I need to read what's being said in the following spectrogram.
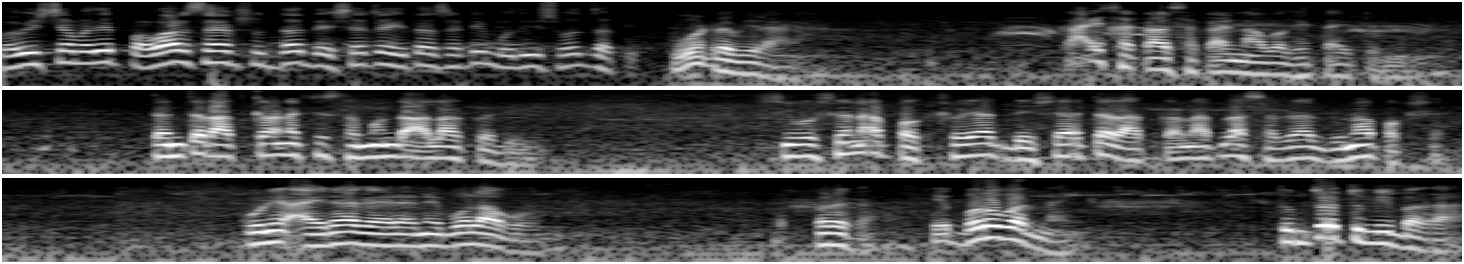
भविष्यामध्ये पवार साहेबसुद्धा देशाच्या हितासाठी मोदीसोबत जातील. कोण रवी राणा? काय सकाळ सकाळ नावं घेताय तुम्ही? त्यांच्या राजकारणाशी संबंध आला कधी? शिवसेना पक्ष या देशाच्या राजकारणातला सगळ्यात जुना पक्ष आहे. कोणी आयऱ्या गैऱ्याने बोलावं? बरं का? हे बरोबर नाही. तुमचं तुम्ही बघा.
